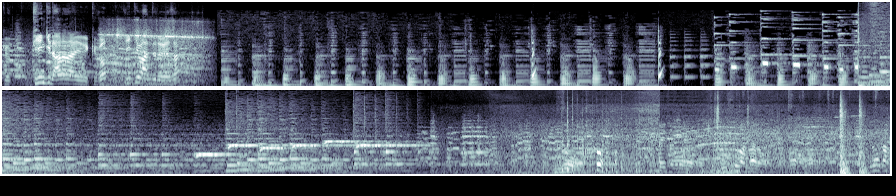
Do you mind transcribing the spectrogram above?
그 비행기 날아다니는 그거? 비행기 만드는 회사? 그래서 보스 만나러 들어가가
